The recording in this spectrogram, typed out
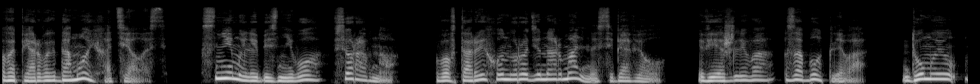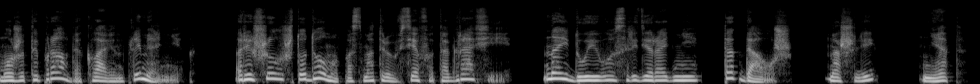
Во-первых, домой хотелось. С ним или без него все равно. Во-вторых, он вроде нормально себя вел. Вежливо, заботливо. Думаю, может и правда Клавин племянник. Решил, что дома посмотрю все фотографии, найду его среди родни. Тогда уж. Нашли? Нет,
